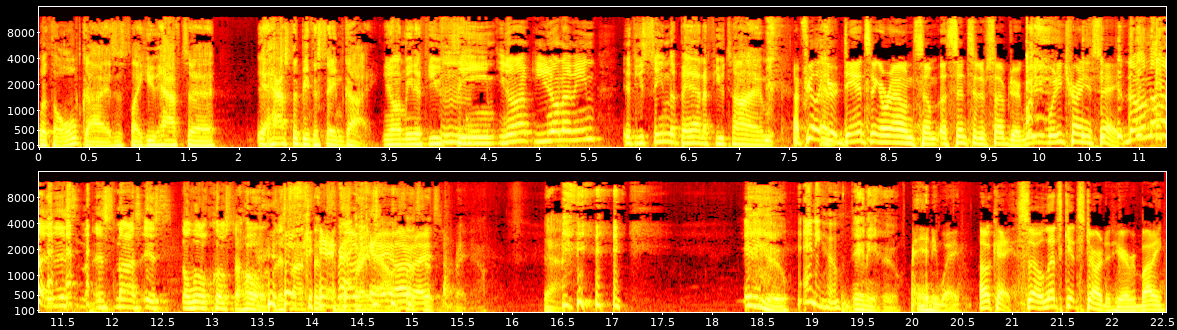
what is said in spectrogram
with the old guys, it's like you have to. It has to be the same guy. You know what I mean? If you've mm-hmm. seen, you know, what- you know what I mean? If you've seen the band a few times, I feel like and- you're dancing around some a sensitive subject. What are you, what are you trying to say? No, no, it's, it's not. It's a little close to home, but it's not Okay, sensitive right okay, now. It's not right. sensitive right now. Yeah. Anywho, Anywho, anywho, Anyway, okay, so let's get started here, everybody.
